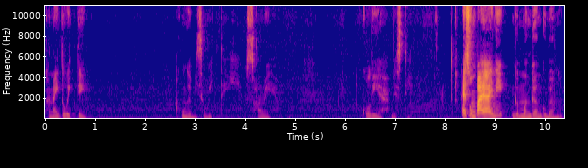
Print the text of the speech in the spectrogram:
Karena itu weekday. Aku nggak bisa weekday sorry kuliah bestie eh sumpah ya ini mengganggu banget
